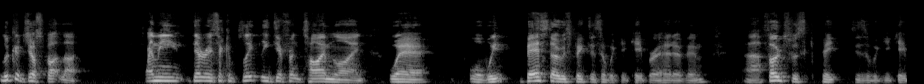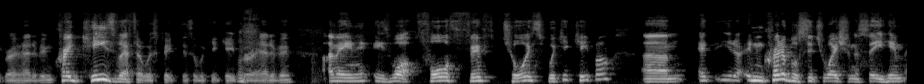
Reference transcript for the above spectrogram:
look, at Josh Buttler. I mean, there is a completely different timeline where, well, we Bairstow was picked as a wicketkeeper ahead of him. Uh, Foakes was picked as a wicketkeeper ahead of him. Craig Kieswetter was picked as a wicketkeeper ahead of him. I mean, he's what fourth, fifth choice wicketkeeper. Um, it, you know, an incredible situation to see him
